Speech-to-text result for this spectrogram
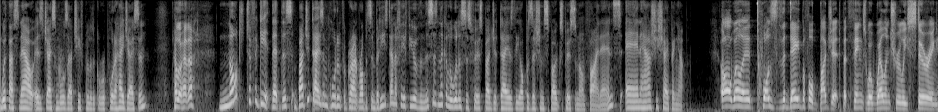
With us now is Jason Walls, our chief political reporter. Hey, Jason. Hello, Heather. Not to forget that this budget day is important for Grant Robertson, but he's done a fair few of them. This is Nicola Willis's first budget day as the opposition spokesperson on finance, and how's she shaping up? Oh, well, it was the day before budget, but things were well and truly stirring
